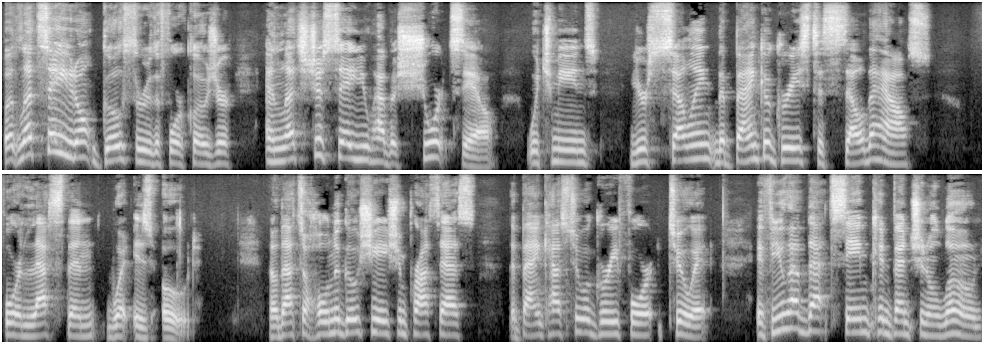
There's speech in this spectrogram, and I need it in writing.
But let's say you don't go through the foreclosure, and let's just say you have a short sale, which means you're selling, the bank agrees to sell the house for less than what is owed. Now, that's a whole negotiation process. The bank has to agree for to it. If you have that same conventional loan,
